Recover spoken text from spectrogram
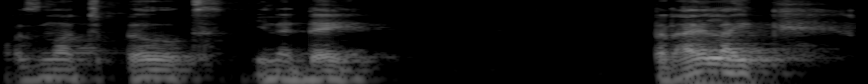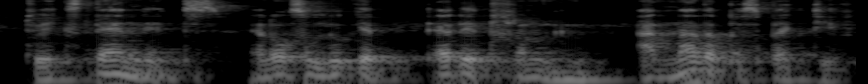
was not built in a day. But I like to extend it and also look at, at it from another perspective.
